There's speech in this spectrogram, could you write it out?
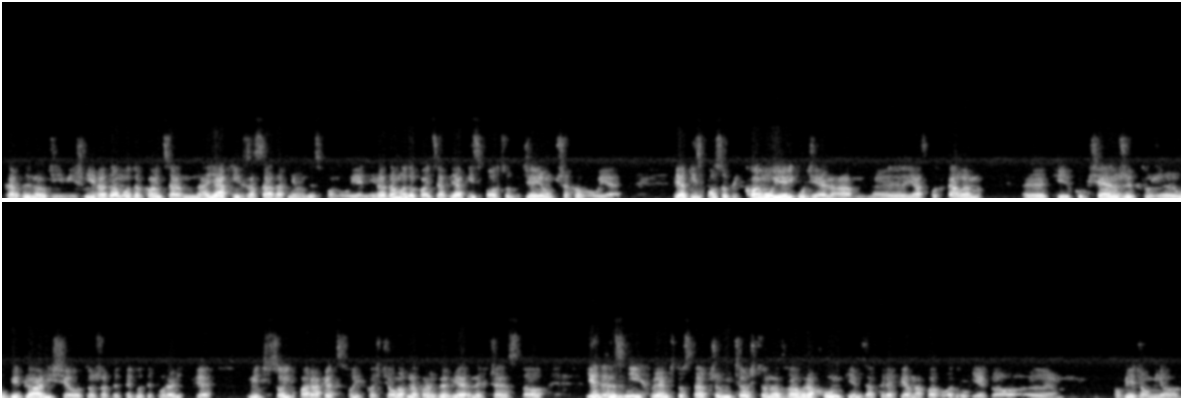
kardynał Dziwisz, nie wiadomo do końca na jakich zasadach nią dysponuje, nie wiadomo do końca w jaki sposób gdzie ją przechowuje, w jaki sposób i komu jej udziela. Ja spotkałem kilku księży, którzy ubiegali się o to, żeby tego typu relikwie mieć w swoich parafiach, w swoich kościołach, na prośbę wiernych często. Jeden z nich wręcz dostarczył mi coś, co nazwał rachunkiem za krew Jana Pawła II. Powiedział mi o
